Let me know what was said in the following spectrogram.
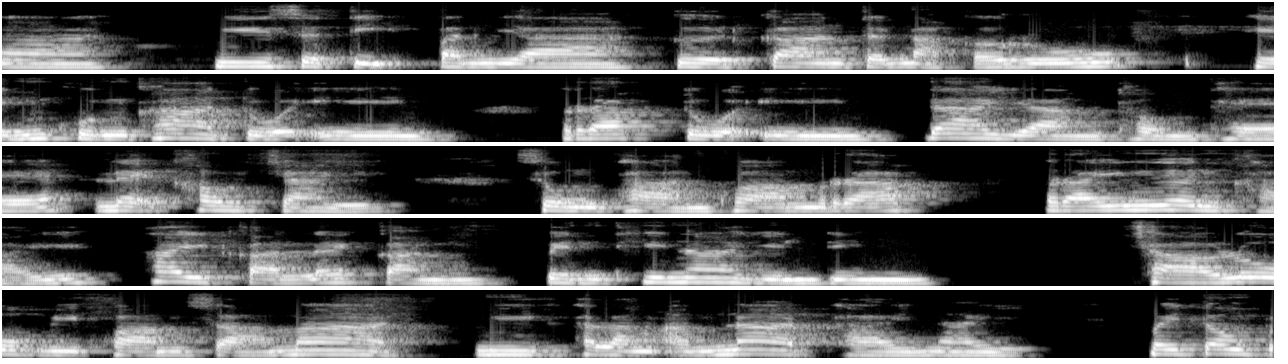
นา มีสติปัญญาเกิดการตระหนักรู้ เห็นคุณค่าตัวเอง รักตัวเองได้อย่างท่องแท้และเข้าใจส่งผ่านความรัก ไร้เงื่อนไขให้กันและกันเป็นที่น่ายินดี ชาวโลกมีความสามารถ มีพลังอำนาจภายใน ไม่ต้องไป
